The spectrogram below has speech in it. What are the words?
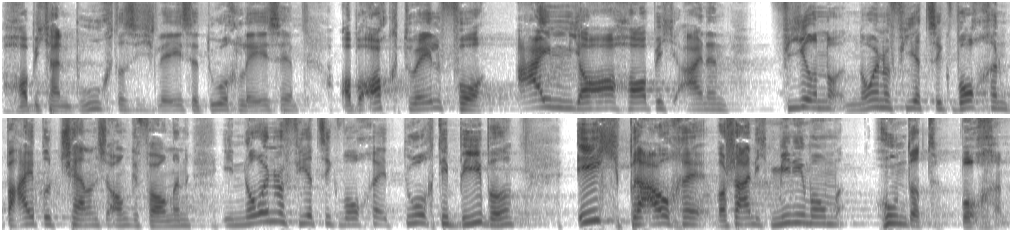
habe ich ein Buch, das ich lese, durchlese. Aber aktuell, vor einem Jahr, habe ich einen 49 Wochen Bible Challenge angefangen. In 49 Wochen durch die Bibel. Ich brauche wahrscheinlich Minimum 100 Wochen.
